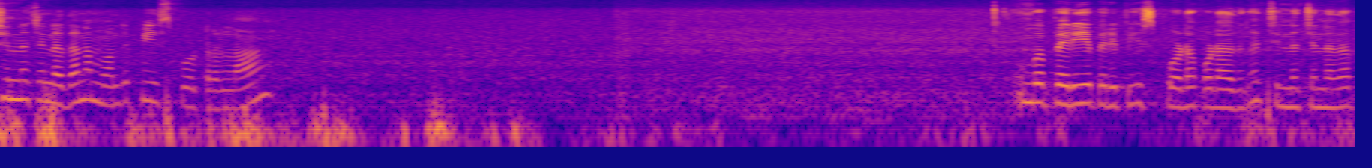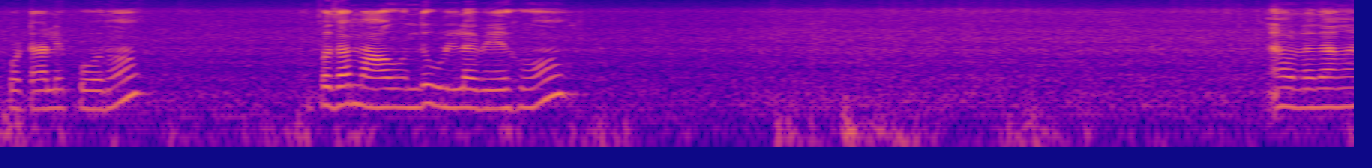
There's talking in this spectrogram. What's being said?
சின்ன சின்னதாக நம்ம வந்து பீஸ் போட்டுடலாம் ரொம்ப பெரிய பெரிய பீஸ் போடக்கூடாதுங்க. சின்ன சின்னதாக போட்டாலே போதும். அப்போ தான் மாவு வந்து உள்ளே வேகும். அவ்வளோதாங்க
